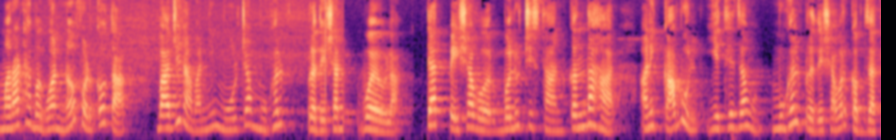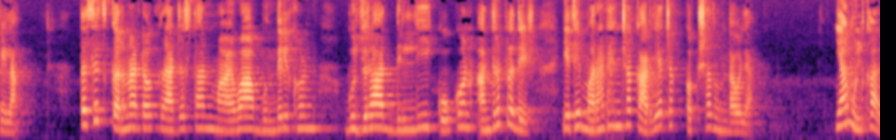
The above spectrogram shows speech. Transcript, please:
मराठा भगवान न फडकवता बाजीरावांनी मोर्चा मुघल प्रदेशात वळवला. त्यात पेशावर बलुचिस्तान कंदाहार आणि काबूल येथे जाऊन मुघल प्रदेशावर कब्जा केला. तसेच कर्नाटक राजस्थान माळवा बुंदेलखंड गुजरात दिल्ली कोकण आंध्र प्रदेश येथे मराठ्यांच्या कार्याच्या कक्षा रुंदावल्या. या मुलखात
